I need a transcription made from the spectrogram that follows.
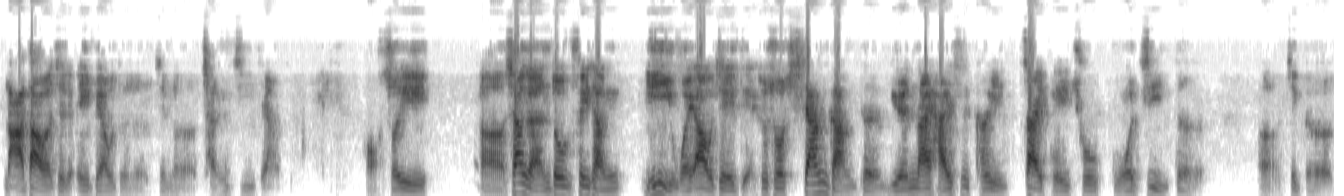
拿到了这个 A 标的这个成绩这样子，哦，所以呃香港人都非常引以为傲这一点，就是说香港的原来还是可以栽培出国际的呃这个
